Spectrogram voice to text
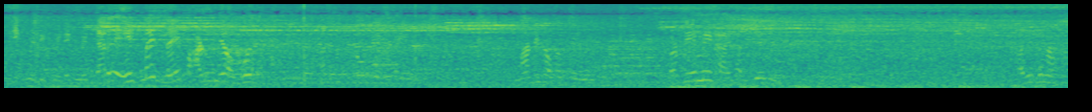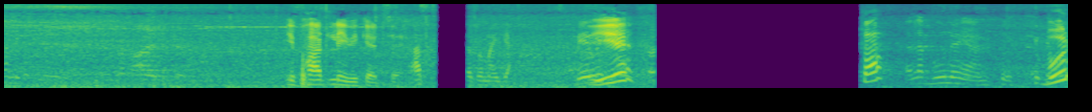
બે મિનિટ નહીં પાડું લે ઊભો રહે. મને ખબર છે નહીં. પણ બે મિનિટ આ ખાલી, બે મિનિટ. આવી તો ના ખાલી એ ફાટલી વિકેટ છે એ બુન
